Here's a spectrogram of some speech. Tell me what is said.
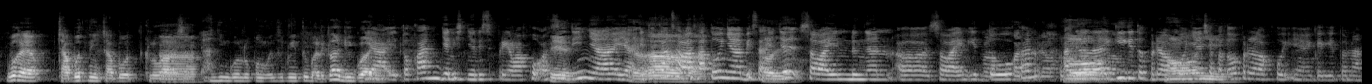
gue kayak cabut nih cabut keluar Ah. anjing gue lupa ngunci pintu balik lagi gue Ya itu kan jenis-jenis perilaku OCD-nya ya Iya. itu kan Ah. salah satunya bisa Oh, aja iya. selain dengan eh, selain itu Melakukan kan perilaku. ada Oh. lagi gitu perilakunya Oh, siapa iya. tahu perilakunya kayak gitu nah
